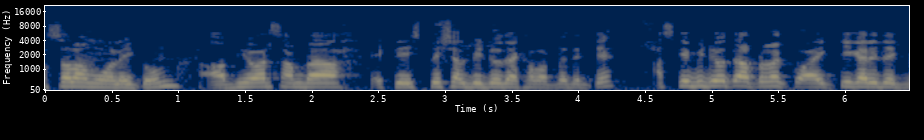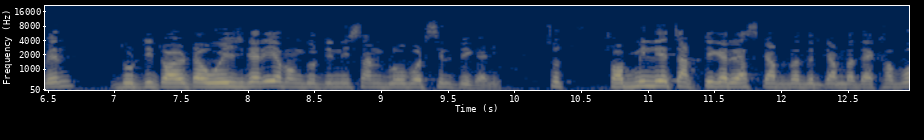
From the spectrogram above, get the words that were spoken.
আসসালামু আলাইকুম। ভিউয়ার্স আমরা একটি স্পেশাল ভিডিও দেখাবো আপনাদেরকে। আজকে ভিডিওতে আপনারা কয়েকটি গাড়ি দেখবেন। দুটি টয়োটা উইশ গাড়ি এবং দুটি নিসান ব্লুবার্ড শিল্পী গাড়ি। সো সব মিলিয়ে চারটি গাড়ি আজকে আপনাদেরকে আমরা দেখাবো।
